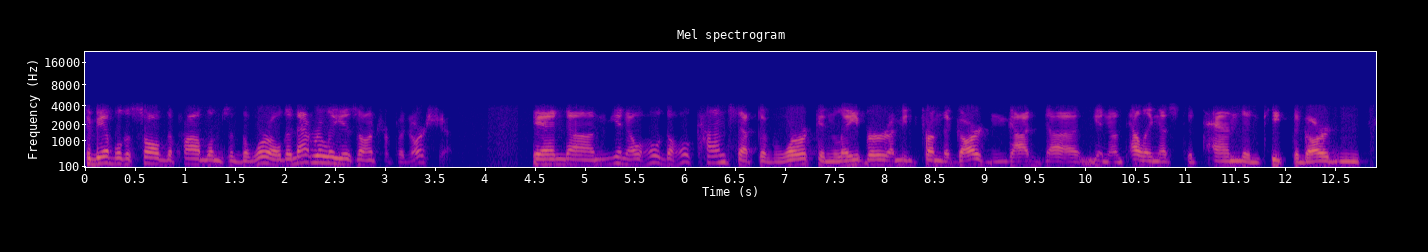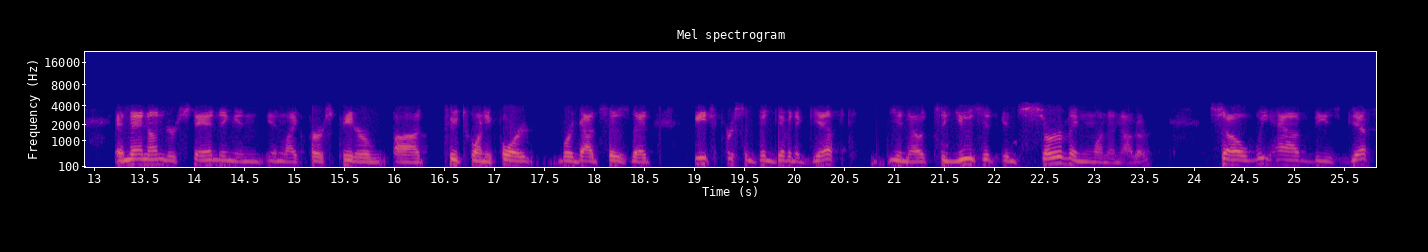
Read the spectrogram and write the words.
to be able to solve the problems of the world. And that really is entrepreneurship. And um, you know, whole, the whole concept of work and labor. I mean, from the garden, God, uh, you know, telling us to tend and keep the garden, and then understanding in in like First Peter uh, two twenty four, where God says that each person's been given a gift, you know, to use it in serving one another. So we have these gifts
